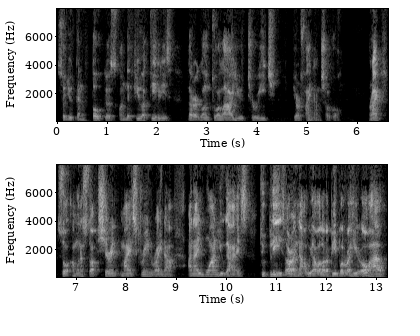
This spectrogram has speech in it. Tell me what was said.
so you can focus on the few activities that are going to allow you to reach your financial goal right so i'm to stop sharing my screen right now and i want you guys to please. All right, now we have a lot of people right here. Oh, I have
